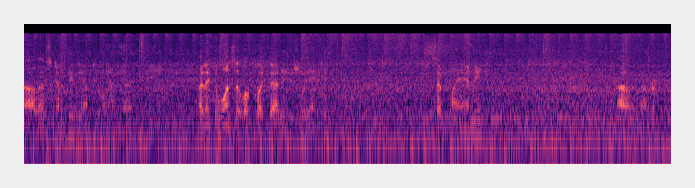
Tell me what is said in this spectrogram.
Oh, that's going to be the empty one, I bet. I think the ones that look like that are usually empty. Except Miami? I don't remember.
